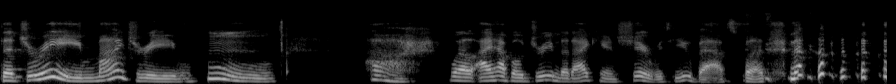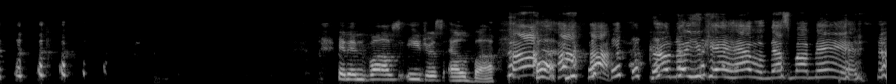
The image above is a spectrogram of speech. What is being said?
The dream, my dream. Hmm. well, I have a dream that I can't share with you, Babz, but it involves Idris Elba. Girl, no, you can't have him. That's my man.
